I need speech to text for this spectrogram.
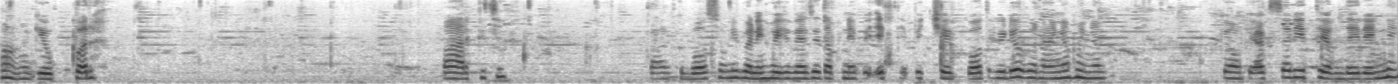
ਪਾਣ ਕੇ ਉੱਪਰ ਪਾਰਕ 'ਚ। ਪਾਰਕ ਬਹੁਤ ਸੋਹਣੀ ਬਣੀ ਹੋਈ ਹੈ। ਵੈਸੇ ਤਾਂ ਆਪਣੇ ਇੱਥੇ ਪਿੱਛੇ ਬਹੁਤ ਵੀਡੀਓ ਬਣਾਈਆਂ ਹੋਈਆਂ। ਕਿਉਂਕਿ ਅਕਸਰ ਹੀ ਇੱਥੇ ਆਉਂਦੇ ਰਹਿੰਦੇ।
